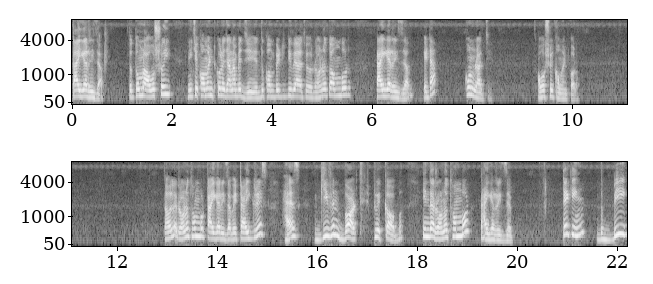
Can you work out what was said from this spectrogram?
tiger reserve তো তোমরা অবশ্যই নিচে কমেন্ট করে জানাবে যেহেতু কম্পিটিটিভে আছো রণতম্বর টাইগার রিজার্ভ এটা কোন রাজ্যে? অবশ্যই কমেন্ট করো। তাহলে Ranthambore tiger reserve a tigress has given birth to a cub in the Ranthambore tiger reserve taking the big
